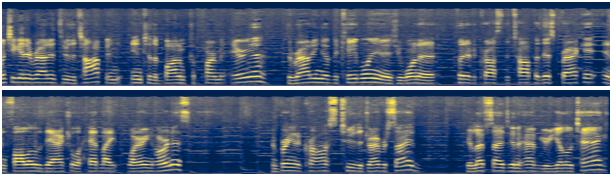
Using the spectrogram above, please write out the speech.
Once you get it routed through the top and into the bottom compartment area, the routing of the cabling is you want to put it across the top of this bracket and follow the actual headlight wiring harness and bring it across to the driver's side. Your left side is going to have your yellow tag.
